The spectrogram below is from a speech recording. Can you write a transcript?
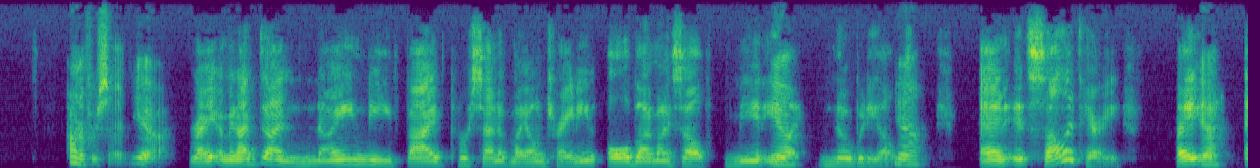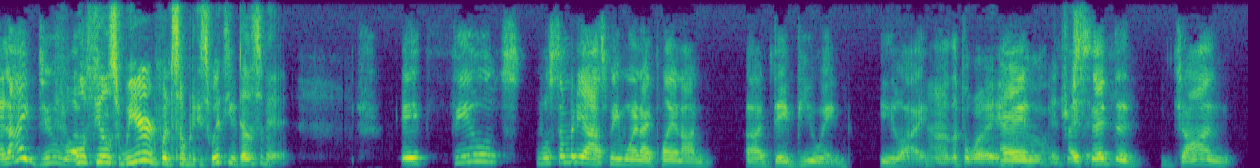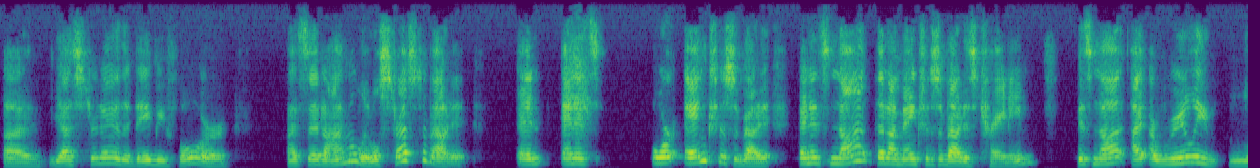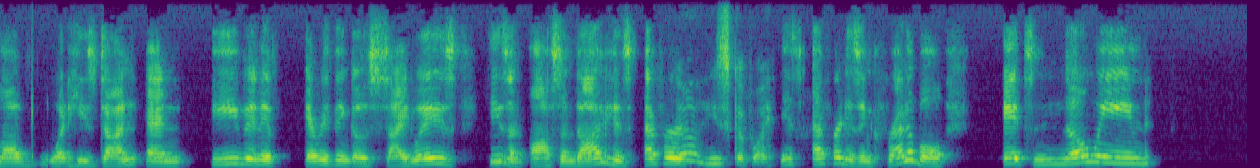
100%. Yeah. right? I mean, I've done 95% of my own training all by myself, me and Eli, Yeah. nobody else. Yeah. And it's solitary, right? Yeah. And I do love Well, it feels people. weird when somebody's with you, doesn't it? It feels, well, somebody asked me when I plan on uh, debuting Eli. Uh, the boy. And Oh, I said to John uh, yesterday or the day before, I said, I'm a little stressed about it. And and it's or anxious about it. And it's not that I'm anxious about his training. It's not, I, I really love what he's done. And even if everything goes sideways, he's an awesome dog. His effort, Yeah, he's a good boy. his effort is incredible. It's knowing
